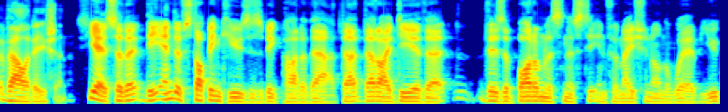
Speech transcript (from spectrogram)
validation. Yeah, so the, the end of stopping cues is a big part of that. That that idea that there's a bottomlessness to information on the web. You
